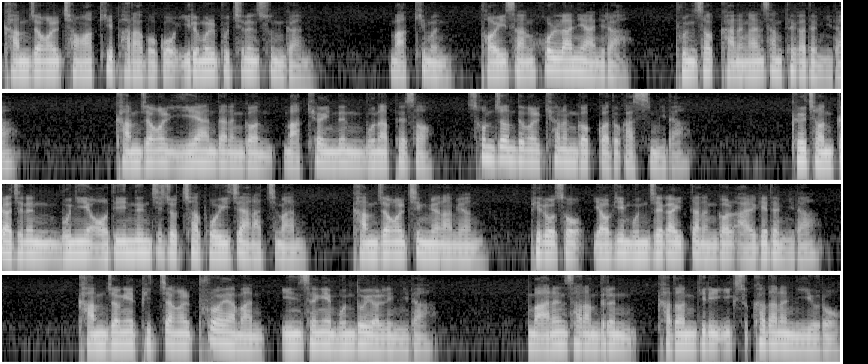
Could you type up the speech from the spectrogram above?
감정을 정확히 바라보고 이름을 붙이는 순간 막힘은 더 이상 혼란이 아니라 분석 가능한 상태가 됩니다. 감정을 이해한다는 건 막혀 있는 문 앞에서 손전등을 켜는 것과도 같습니다. 그 전까지는 문이 어디 있는지조차 보이지 않았지만 감정을 직면하면 비로소 여기 문제가 있다는 걸 알게 됩니다. 감정의 빗장을 풀어야만 인생의 문도 열립니다. 많은 사람들은 가던 길이 익숙하다는 이유로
